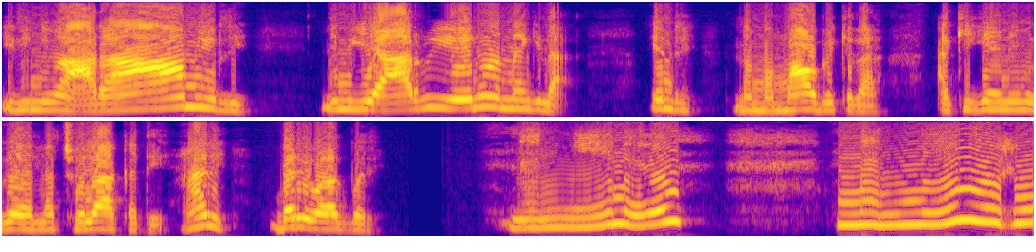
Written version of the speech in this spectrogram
ಇದು ನೀವು ಆರಾಮ ಇರ್ರಿ. ನಿಮ್ಗೆ ಯಾರು ಏನೂ ಅನ್ನಂಗಿಲ್ಲ. ಏನ್ರಿ ನಮ್ಮ ಅಮ್ಮ ಹೋಗ್ಬೇಕಲ್ಲ ಆಕಿಗೆ ನಿಮ್ಗೆ ಎಲ್ಲ ಚಲೋ ಆಕತಿ. ಹಾ ರೀ ಬರ್ರಿ ಒಳಗ್ ಬರ್ರಿ. ನನ್ನೇನು ನನ್ನೇನು ಇವ್ರು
